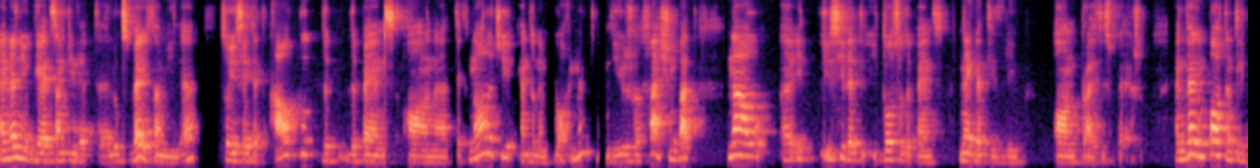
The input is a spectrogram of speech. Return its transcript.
and then you get something that uh, looks very familiar. So you say that output de depends on uh, technology and on employment in the usual fashion, but now uh, it, you see that it also depends negatively on price dispersion. And very importantly,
